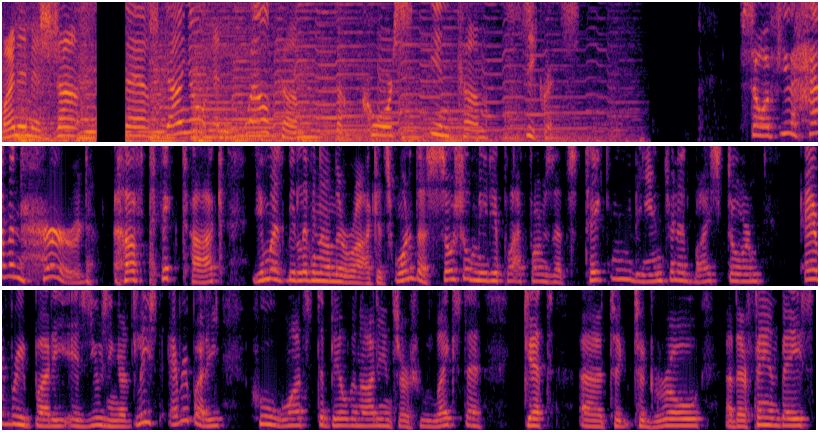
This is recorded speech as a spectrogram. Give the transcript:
My name is Jean-Serge Gagnon and welcome to Course Income Secrets. So if you haven't heard of TikTok you must be living on the rock. It's one of the social media platforms that's taking the internet by storm. Everybody is using or at least everybody who wants to build an audience or who likes to get uh to to grow uh, their fan base.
